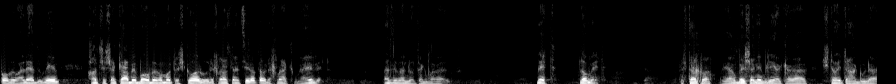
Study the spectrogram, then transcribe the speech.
פה במעלה אדומים, אחד ששקע בבור ברמות אשכול, והוא נכנס להציל אותו, הוא נחנק מההבל. אז הבנו את הגמרא הזאת. מת, לא מת. נפטר כבר? היה הרבה שנים בלי הכרה, אשתו הייתה עגונה.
